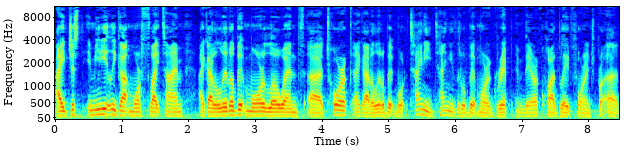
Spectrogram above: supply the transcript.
I just immediately got more flight time. I got a little bit more low end uh, torque. I got a little bit more, tiny, tiny little bit more grip, and they are quad blade 4 inch, uh,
